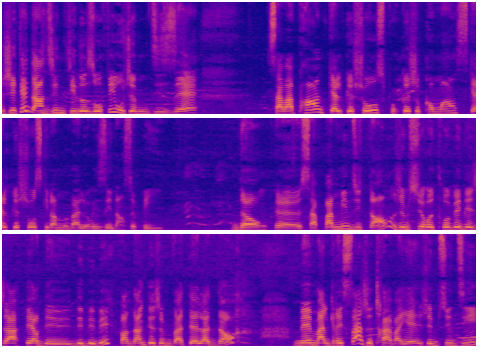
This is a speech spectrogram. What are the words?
J'étais dans une philosophie où je me disais, ça va prendre quelque chose pour que je commence quelque chose qui va me valoriser dans ce pays. Donc, euh, ça n'a pas mis du temps. Je me suis retrouvée déjà à faire des, des bébés pendant que je me battais là-dedans. Mais malgré ça, je travaillais. Je me suis dit,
